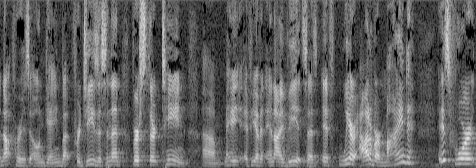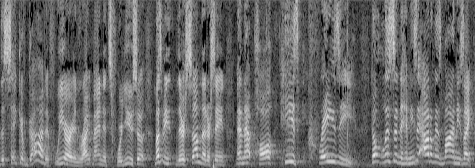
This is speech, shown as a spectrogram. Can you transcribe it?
not for his own gain, but for Jesus. And then verse 13, um, maybe if you have an NIV, it says, If we are out of our mind, it is for the sake of God. If we are in right mind, it's for you. So must be, there's some that are saying, Man, that Paul, he's crazy. Don't listen to him. He's out of his mind. He's like,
